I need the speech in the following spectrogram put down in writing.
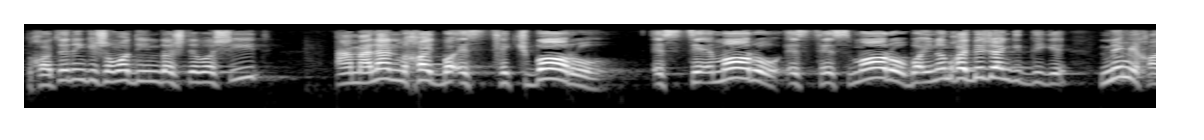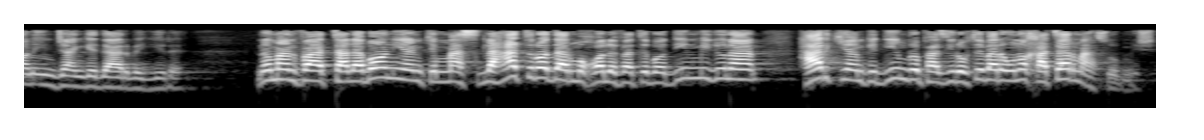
به خاطر اینکه شما دین داشته باشید عملا می‌خواید با استکبار و استعمار و استثمار و با اینا می‌خواید بجنگید دیگه. نمی‌خوان این جنگ در بگیره. اینا منفعت طلبانی هن که مسلحت را در مخالفت با دین می‌دونن. هر کی هم که دین رو پذیرفته برای اونا خطر محسوب میشه.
